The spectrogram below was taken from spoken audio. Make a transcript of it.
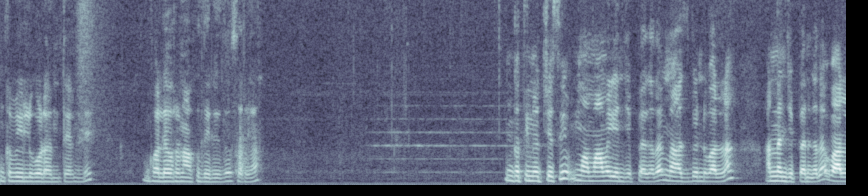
ఇంకా వీళ్ళు కూడా అంతే అండి. వాళ్ళు ఎవరో నాకు తెలియదు సరిగా. ఇంకా తిని వచ్చేసి మా మామయ్య అని చెప్పా కదా మా హస్బెండ్ వాళ్ళ అన్నని చెప్పాను కదా వాళ్ళ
